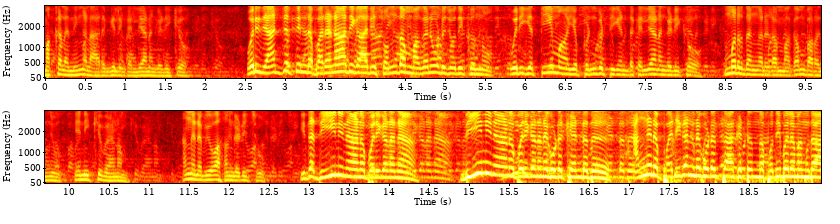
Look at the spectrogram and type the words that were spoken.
മക്കളെ നിങ്ങൾ ആരെങ്കിലും കല്യാണം കഴിക്കോ? ഒരു രാജ്യത്തിന്റെ ഭരണാധികാരി സ്വന്തം മകനോട് ചോദിക്കുന്നു ഒരു യത്തീമായ പെൺകുട്ടിയുണ്ട് കല്യാണം കഴിക്കോ? ഉമർ തങ്ങളുടെ മകൻ പറഞ്ഞു എനിക്ക് വേണം. അങ്ങനെ വിവാഹം കഴിച്ചു. ഇത് ദീനിനാണ് പരിഗണന. ദീനിനാണ് പരിഗണന കൊടുക്കേണ്ടത്. അങ്ങനെ പരിഗണന കൊടുത്താ കിട്ടുന്ന പ്രതിഫലം എന്താ?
